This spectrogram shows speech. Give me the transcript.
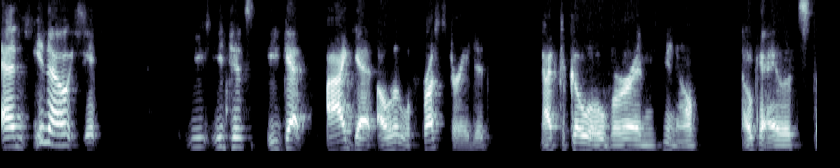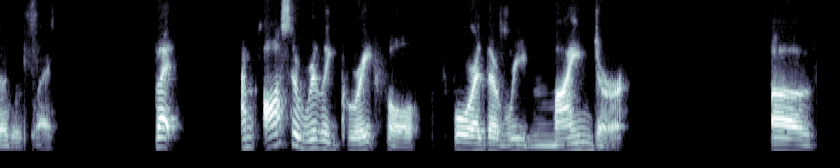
and you know it you, you just you get i get a little frustrated. I have to go over and you know okay let's go this way. But i'm also really grateful for the reminder of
